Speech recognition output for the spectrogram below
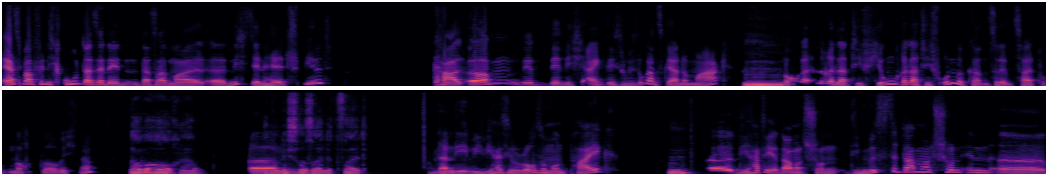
erstmal finde ich gut, dass er, den, dass er mal äh, nicht den Held spielt. Karl Urban, den, den ich eigentlich sowieso ganz gerne mag, Mhm. noch re relativ jung, relativ unbekannt zu dem Zeitpunkt noch, glaube ich. Ne? Glaube auch, ja. War noch nicht so Ähm, seine Zeit. Dann die, wie, wie heißt die, Rosamund Pike? Mhm. Äh, die hatte ja damals schon, die müsste damals schon in äh,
